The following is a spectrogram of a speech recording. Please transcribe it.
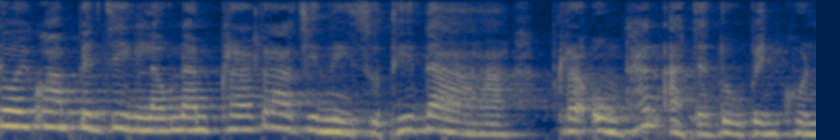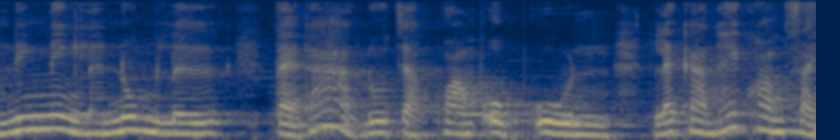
โดยความเป็นจริงแล้วนั้นพระราชินีสุทธิดา พระองค์ท่านอาจจะดูเป็นคนนิ่งๆ และนุ่มลึก แต่ถ้าหากดูจากความอบอุ่น และการให้ความใส่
